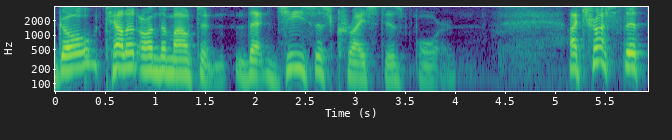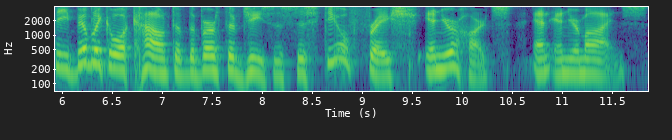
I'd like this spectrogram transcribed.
Go tell it on the mountain that Jesus Christ is born. I trust that the biblical account of the birth of Jesus is still fresh in your hearts and in your minds.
